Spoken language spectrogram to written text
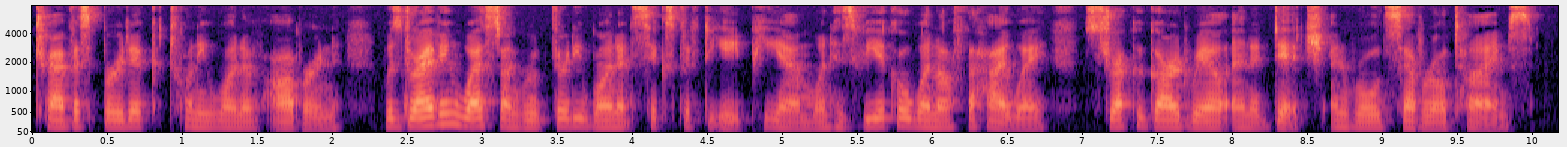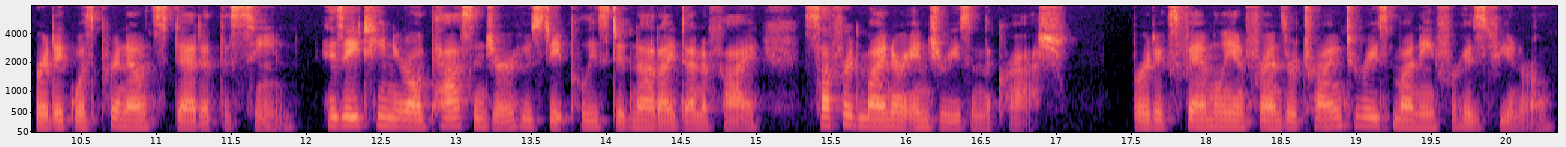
Travis Burdick, 21 of Auburn, was driving west on Route 31 at 6:58 p.m. when his vehicle went off the highway, struck a guardrail and a ditch, and rolled several times. Burdick was pronounced dead at the scene. His 18-year-old passenger, who state police did not identify, suffered minor injuries in the crash. Burdick's family and friends are trying to raise money for his funeral.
